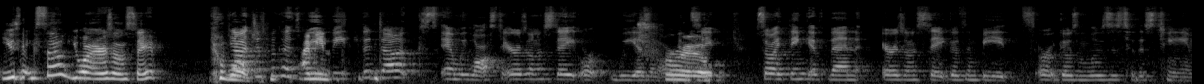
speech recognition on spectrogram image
You think so? You want Arizona State? Yeah, Well, just because I we mean- beat the Ducks and we lost to Arizona State, or we as an True. Oregon State. So I think if then Arizona State goes and beats or it goes and loses to this team,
